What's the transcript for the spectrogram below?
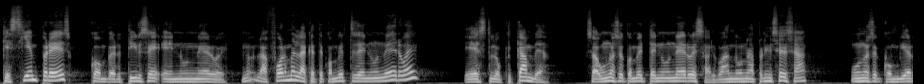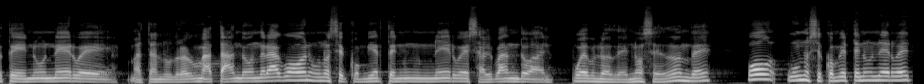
que siempre es convertirse en un héroe. ¿no? La forma en la que te conviertes en un héroe es lo que cambia. O sea, uno se convierte en un héroe salvando a una princesa, uno se convierte en un héroe matando un dragón, matando un dragón, uno se convierte en un héroe salvando al pueblo de no sé dónde, o uno se convierte en un héroe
